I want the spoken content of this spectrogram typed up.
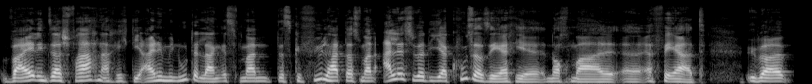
weil in dieser Sprachnachricht, die eine Minute lang ist, man das Gefühl hat, dass man alles über die Yakuza-Serie nochmal äh, erfährt. Über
